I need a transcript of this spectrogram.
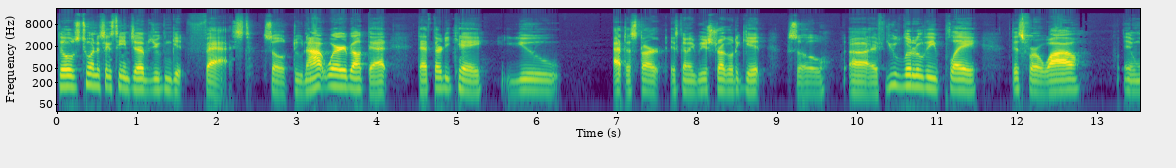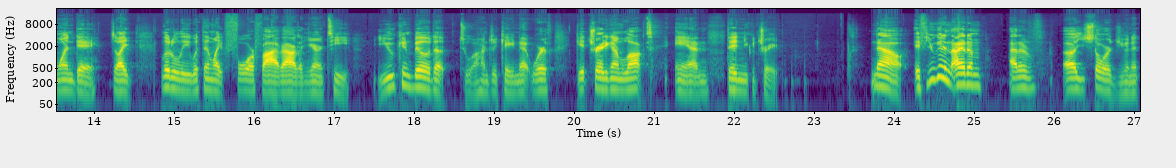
Those 216 gems you can get fast. So do not worry about that. That 30k you at the start is going to be a struggle to get. So uh, if you literally play this for a while in one day, like literally within like four or five hours, I guarantee you can build up to 100k net worth, get trading unlocked, and then you can trade. Now, if you get an item out of a storage unit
